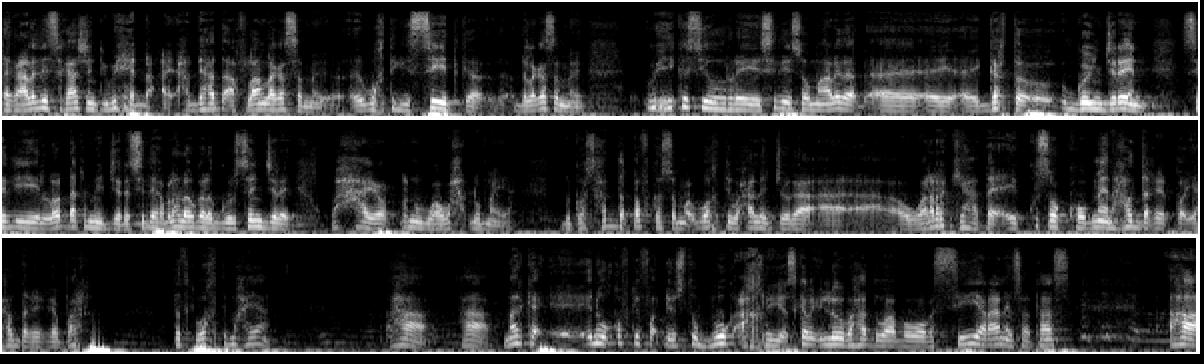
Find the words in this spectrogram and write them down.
dagaaladii sagaashankii wixii dhacay haddii hadda aflaan laga sameeyo waqtigii sayidka laga sameeyo wixii ka sii horeeyey sidii soomaalida ay garta u goyn jireen sidii loo dhaqmi jiray sidii hablaha loo kala guursan jiray waxaayoo dhan waa wax dhumaya. Because hadda qofka waqti waxaa la joogaa wararkii hataa ay ku soo koobmeen hal daqiiqo iyo hal daqiiqa bar dadki waqti ma hayaan ha ha. Marka inuu qofkii fadhiisto buug akriyo iskaba ilooba hadda waaba waaba sii yaraanaysa taas. Ha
